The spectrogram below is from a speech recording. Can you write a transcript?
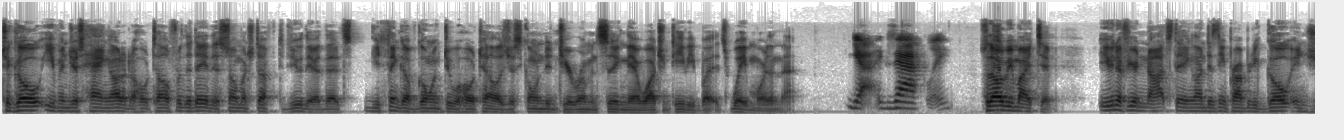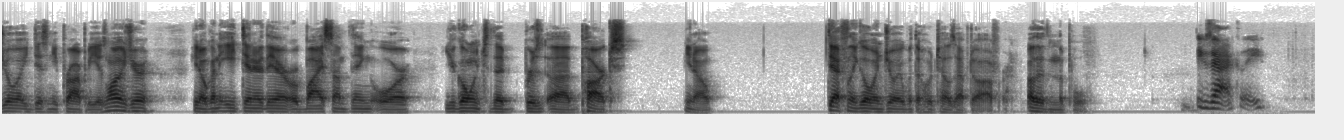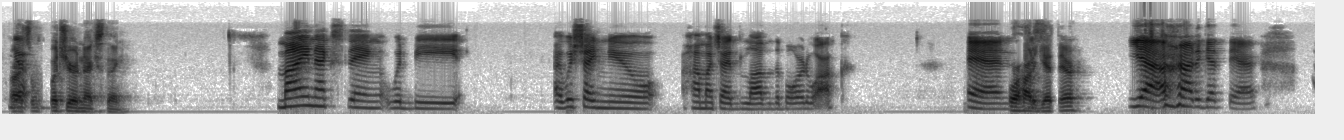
to go even just hang out at a hotel for the day, there's so much stuff to do there that's you think of going to a hotel as just going into your room and sitting there watching TV, but it's way more than that. Yeah, exactly. So that would be my tip. Even if you're not staying on Disney property, go enjoy Disney property. As long as you're, you know, going to eat dinner there or buy something or you're going to the uh, parks, you know, definitely go enjoy what the hotels have to offer, other than the pool. Exactly. All right. Yep. So what's your next thing? My next thing would be I wish I knew how much I'd love the boardwalk. And Or how to get there? Yeah, how to get there.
